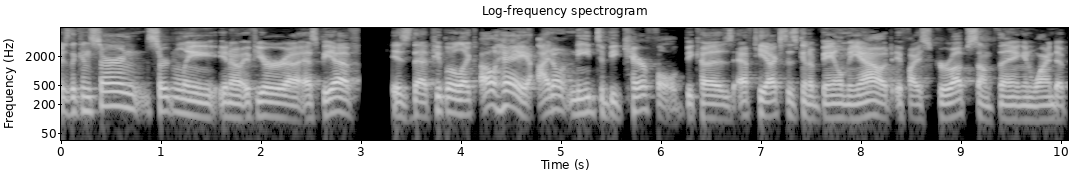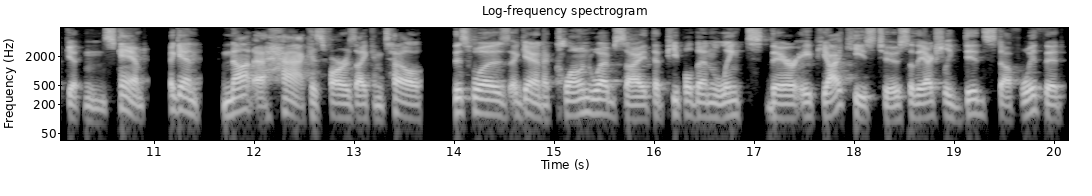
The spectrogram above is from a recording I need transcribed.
Because the concern, certainly, you know, if you're uh, SBF, is that people are like, oh, hey, I don't need to be careful because FTX is going to bail me out if I screw up something and wind up getting scammed. Again, not a hack as far as I can tell. This was, again, a cloned website that people then linked their API keys to. So they actually did stuff with it,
